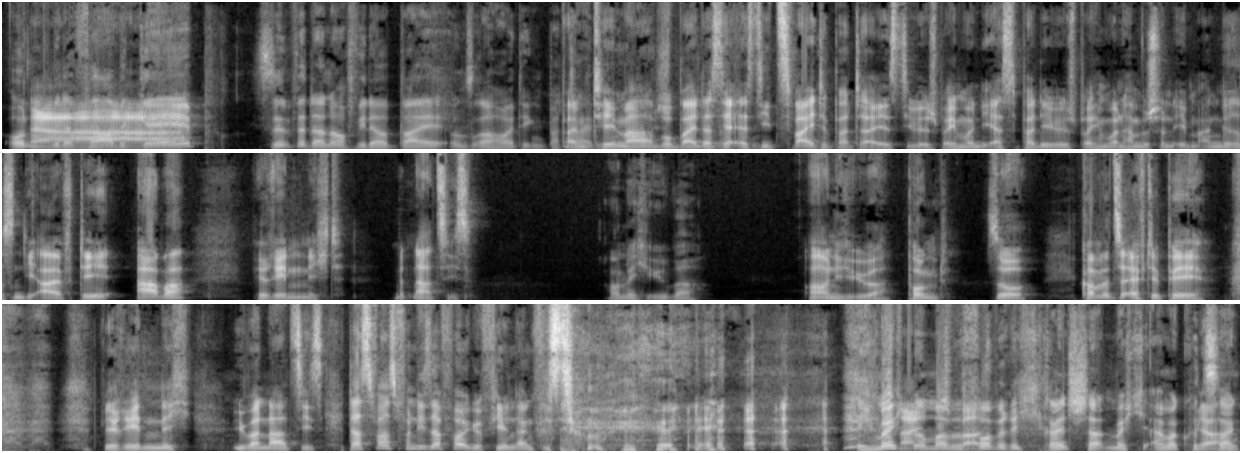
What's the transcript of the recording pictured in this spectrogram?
Und mit der Ah. Farbe Gelb sind wir dann auch wieder bei unserer heutigen Partei. Beim Thema, wobei das ja erst die zweite Partei ist, die wir besprechen wollen. Die erste Partei, die wir besprechen wollen, haben wir schon eben angerissen, die AfD. Aber wir reden nicht mit Nazis. Auch nicht über. Auch nicht über. Punkt. So, kommen wir zur FDP. Wir reden nicht über Nazis. Das war's von dieser Folge. Vielen Dank fürs Zuhören. Ich möchte Nein, noch mal, Spaß. bevor wir richtig reinstarten, möchte ich einmal kurz Ja. sagen,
